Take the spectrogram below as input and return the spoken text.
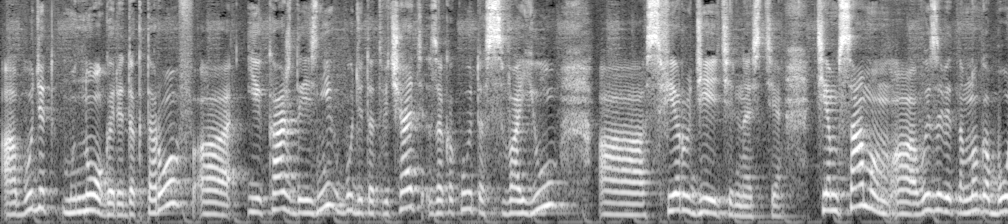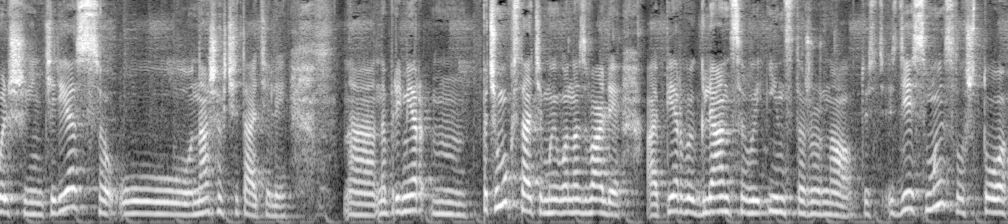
а будет много редакторов, а, и каждый из них будет отвечать за какую-то свою а, сферу деятельности. Тем самым а, вызовет намного больше интерес у наших читателей. А, например, почему, кстати, мы его назвали а, первый глянцевый инста-журнал? То есть здесь смысл, что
